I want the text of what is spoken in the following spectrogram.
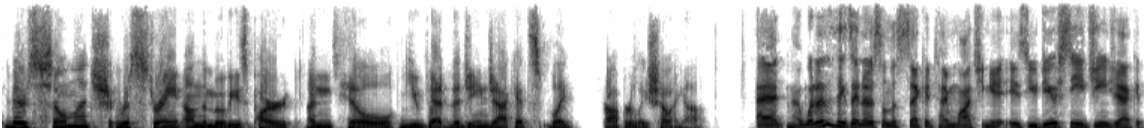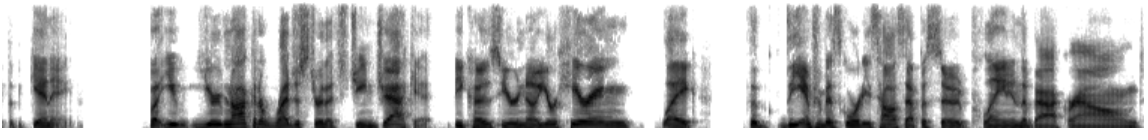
there's so much restraint on the movie's part until you get the jean jackets like properly showing up. And Mm. one of the things I noticed on the second time watching it is you do see Jean Jacket at the beginning, but you you're not going to register that's Jean Jacket because you're no you're hearing like the the infamous Gordy's house episode playing in the background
